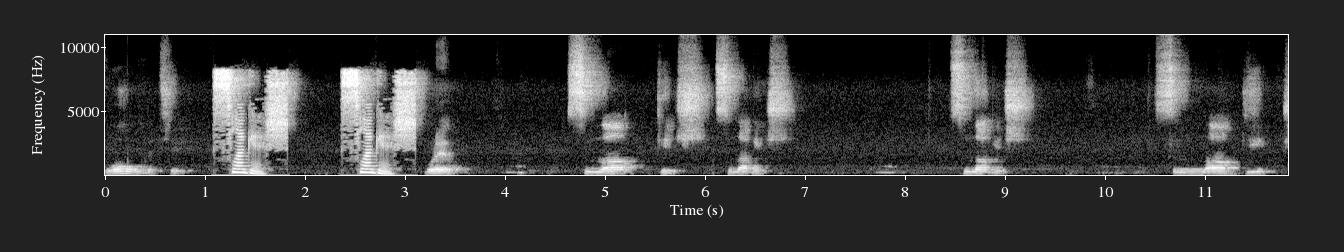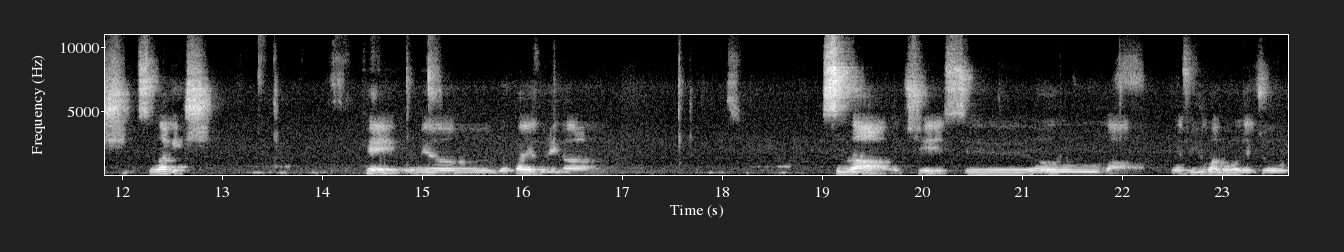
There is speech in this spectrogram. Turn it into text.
오, 그렇지. sluggish, sluggish, 뭐래요? sluggish, sluggish, sluggish, sluggish, sluggish. 오케이, 그러면 여기까지 소리가 slug, 그렇지, slug. 그래서 U가 뭐가 됐죠?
